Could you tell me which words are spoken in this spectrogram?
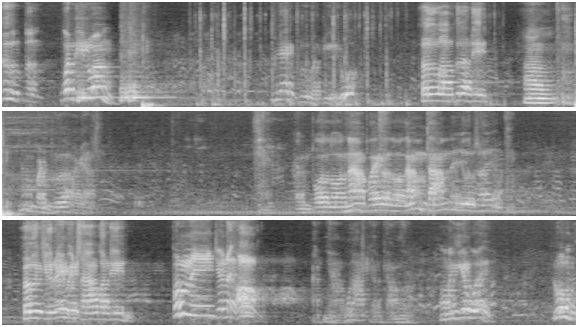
คือวันดีหลวงแรกคือวันดีหลวงเออว่าเพื่อนดิเอาน้ำบันเพื่ออะไรกันพอรอหน้าไปก็รอหลังตามนี่อยู่ใส่เออเจออะไรเป็นสาวประเด็นผมนี่เจอได้อ๋ออย่าว่ากันจังเอาไม่เกี่ยวเว้ยหลวงกู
